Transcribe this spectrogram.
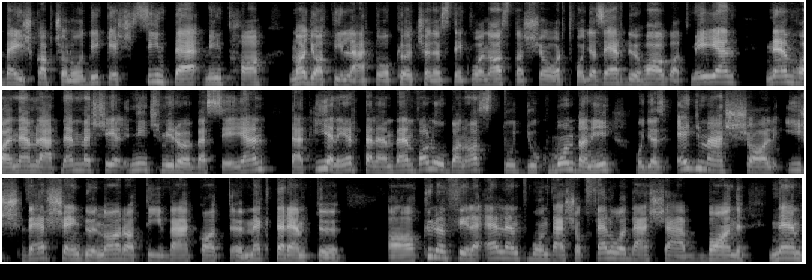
be is kapcsolódik, és szinte, mintha Nagy Attilától kölcsönözték volna azt a sort, hogy az erdő hallgat mélyen, nem hal, nem lát, nem mesél, nincs miről beszéljen. Tehát ilyen értelemben valóban azt tudjuk mondani, hogy az egymással is versengő narratívákat megteremtő a különféle ellentmondások feloldásában nem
